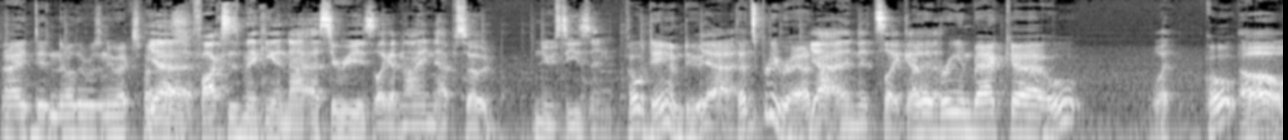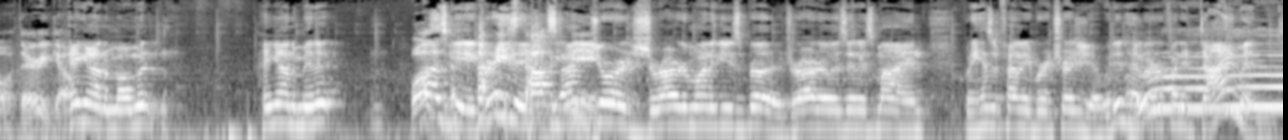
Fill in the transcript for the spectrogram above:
I didn't know there was a new X Files. Yeah, Fox is making a, ni- a series like a nine episode new season. Oh damn, dude. Yeah, That's and- pretty rad. Yeah, and it's like Are uh, they bringing back? Uh, oh, what? oh. Oh, there we go. Hang on a moment. Hang on a minute. Wozgy, greetings. I'm me? George, Gerardo Montague's brother. Gerardo is in his mine, but he hasn't found any buried treasure yet. We did have ever find a diamond.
